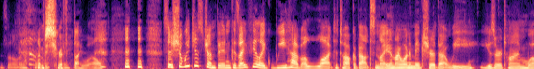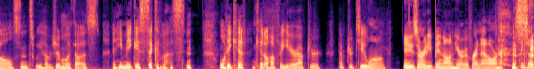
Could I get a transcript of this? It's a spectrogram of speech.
That's all I have I'm sure say. that I will. So should we just jump in because I feel like we have a lot to talk about tonight, and I want to make sure that we use our time well since we have Jim with us, and he may get sick of us and want to get get off of here after after too long. Yeah, he's already been on here over an hour. so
